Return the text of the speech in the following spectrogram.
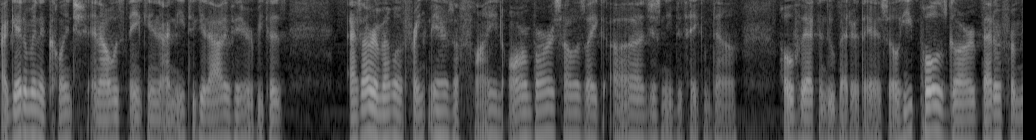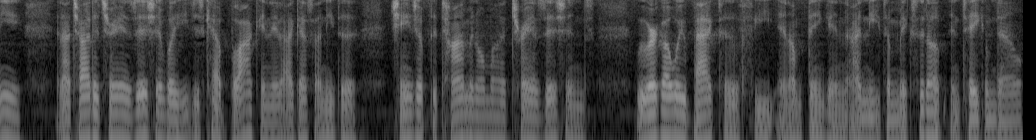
I get him in a clinch, and I was thinking I need to get out of here because, as I remember, Frank Mir has a flying armbar, so I was like, uh, I just need to take him down. Hopefully, I can do better there. So he pulls guard better for me, and I tried to transition, but he just kept blocking it. I guess I need to change up the timing on my transitions. We work our way back to the feet, and I'm thinking I need to mix it up and take him down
